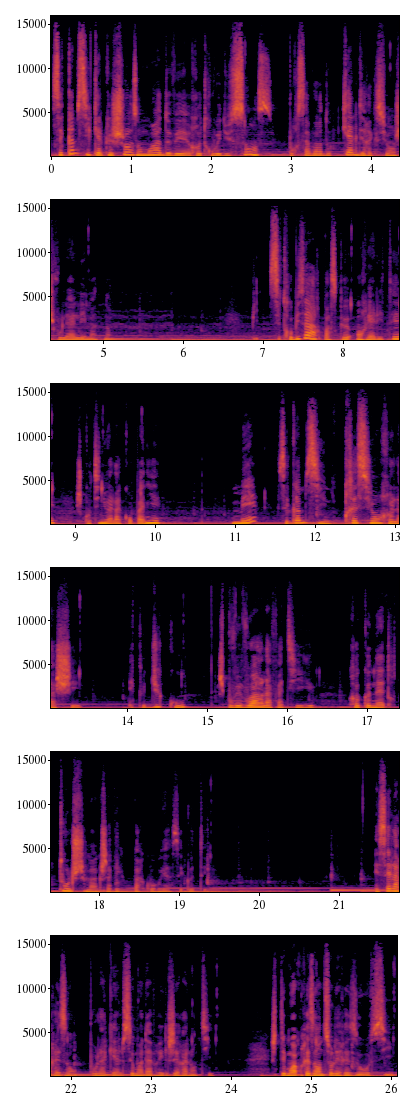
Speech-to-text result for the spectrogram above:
C'est comme si quelque chose en moi devait retrouver du sens pour savoir dans quelle direction je voulais aller maintenant. C'est trop bizarre parce qu'en réalité, je continue à l'accompagner. Mais c'est comme si une pression relâchait et que du coup, je pouvais voir la fatigue, reconnaître tout le chemin que j'avais parcouru à ses côtés. Et c'est la raison pour laquelle ce mois d'avril, j'ai ralenti. J'étais moins présente sur les réseaux aussi.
